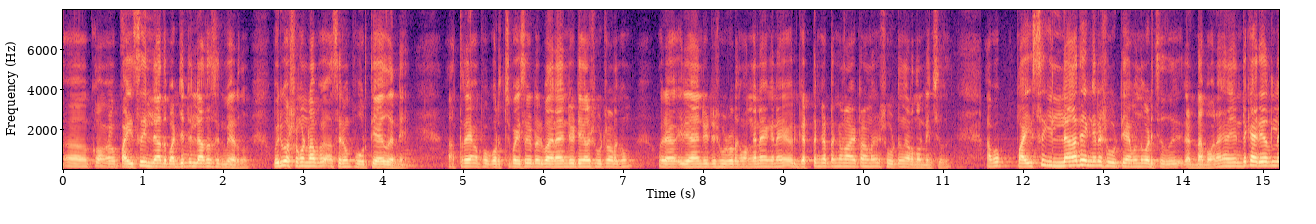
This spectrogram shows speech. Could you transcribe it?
ആ, പൈസ ഇല്ലാതെ ബഡ്ജറ്റ് ഇല്ലാത്ത സിനിമയായിരുന്നു. ഒരു വർഷം കൊണ്ട് ആ സിനിമ പൂർത്തിയായത് തന്നെ. അത്രയും അപ്പോൾ കുറച്ച് പൈസ കിട്ടും ഒരു പതിനായിരം രൂപ ഷൂട്ട് നടക്കും ഒരു ഇരുപതിനായിരം രൂപ ഷൂട്ട് നടക്കും അങ്ങനെ അങ്ങനെ ഒരു ഘട്ടം ഘട്ടങ്ങളായിട്ടാണ് ഷൂട്ട് നടന്നുകൊണ്ടിരിച്ചത്. അപ്പോൾ പൈസ ഇല്ലാതെ എങ്ങനെ ഷൂട്ട് ചെയ്യാമെന്ന് പഠിച്ചത് രണ്ടാം ഭാവം അങ്ങനെ എന്റെ കരിയറിൽ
